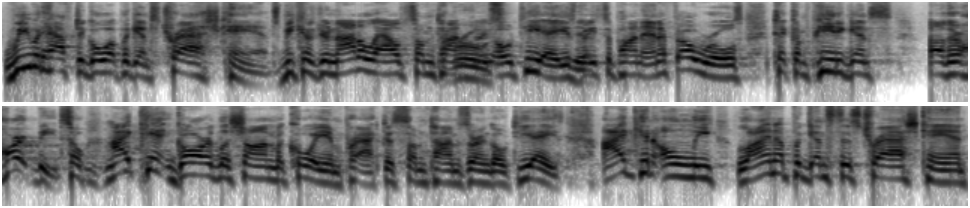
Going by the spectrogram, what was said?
we would have to go up against trash cans because you're not allowed sometimes during OTAs, Yeah. based upon NFL rules, to compete against other heartbeats. So I can't guard LeSean McCoy in practice sometimes during OTAs. I can only line up against this trash can,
